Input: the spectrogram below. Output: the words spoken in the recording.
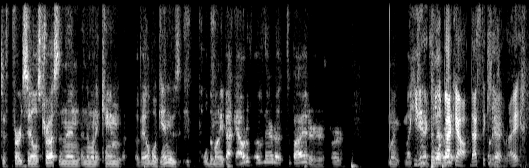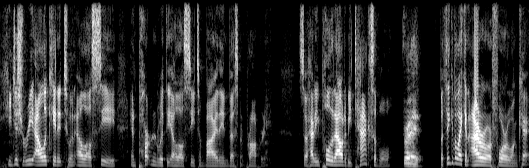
deferred sales trust and then and then when it came available again he was he pulled the money back out of, of there to, to buy it or or my, my he didn't pull it back out. That's the key okay. right? He just reallocated to an llc and partnered with the llc to buy the investment property. So had he pulled it out to be taxable right but think of it like an ira or 401k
